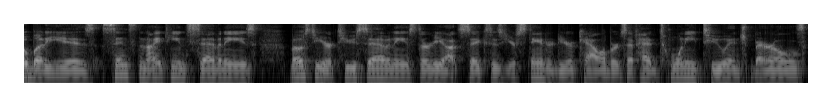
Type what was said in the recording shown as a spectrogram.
nobody is, since the 1970s, most of your 270s, 30-06s, your standard deer calibers have had 22 inch barrels.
